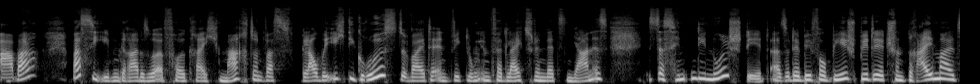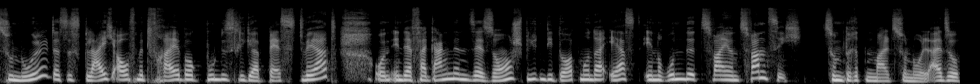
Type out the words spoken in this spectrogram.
Aber was sie eben gerade so erfolgreich macht und was, glaube ich, die größte Weiterentwicklung im Vergleich zu den letzten Jahren ist, ist, dass hinten die Null steht. Also der BVB spielte jetzt schon dreimal zu Null. Das ist gleich auf mit Freiburg Bundesliga Bestwert. Und in der vergangenen Saison spielten die Dortmunder erst in Runde 22 zum dritten Mal zu null. Also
